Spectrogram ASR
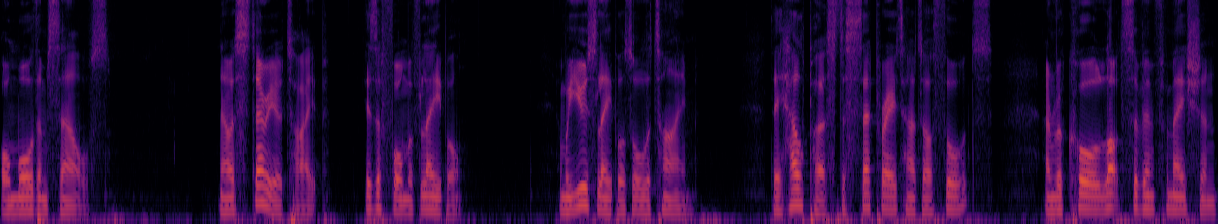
or more themselves? Now, a stereotype is a form of label, and we use labels all the time. They help us to separate out our thoughts and recall lots of information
